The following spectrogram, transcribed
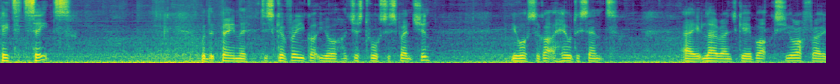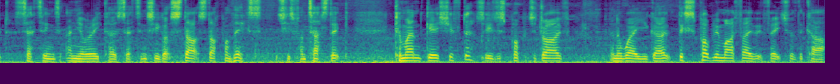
heated seats. With it being the Discovery, you've got your adjustable suspension You've also got a hill descent, a low range gearbox, your off-road settings and your eco settings. So you've got start stop on this, which is fantastic. Command gear shifter, so you just pop it to drive and away you go. This is probably my favourite feature of the car.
